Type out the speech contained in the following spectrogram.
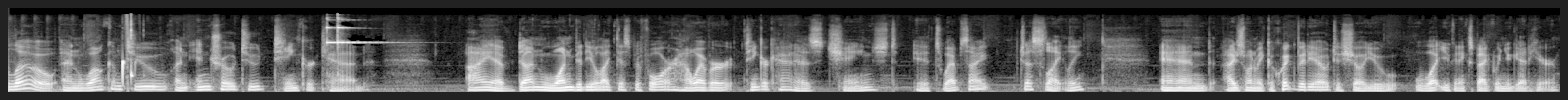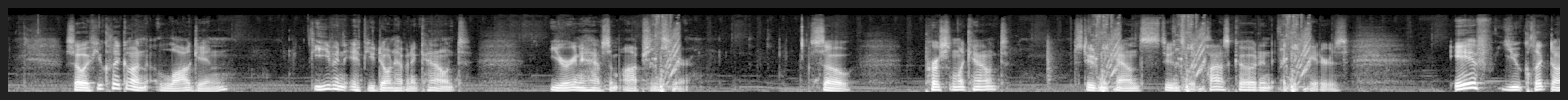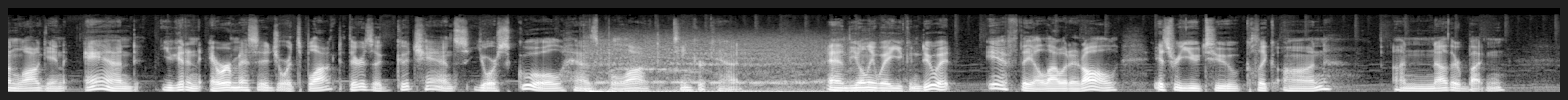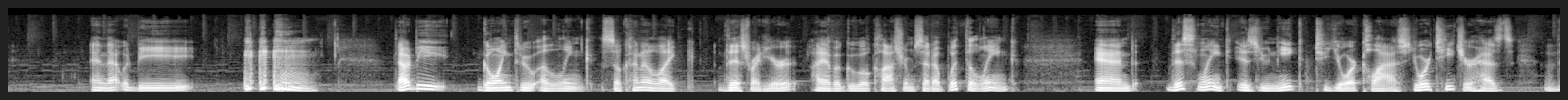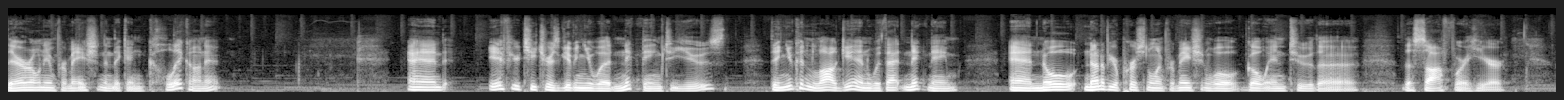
Hello, and welcome to an intro to Tinkercad. I have done one video like this before. However, Tinkercad has changed its website just slightly. And I just want to make a quick video to show you what you can expect when you get here. So if you click on login, even if you don't have an account, you're going to have some options here. So personal account, student accounts, students with class code, and educators. If you clicked on login and you get an error message or it's blocked, there's a good chance your school has blocked Tinkercad. And the only way you can do it, if they allow it at all, is for you to click on another button. And that would be that would be going through a link. So kind of like this right here. I have a Google Classroom set up with the link. And this link is unique to your class. Your teacher has their own information and they can click on it. And if your teacher is giving you a nickname to use, then you can log in with that nickname and no none of your personal information will go into the the software here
